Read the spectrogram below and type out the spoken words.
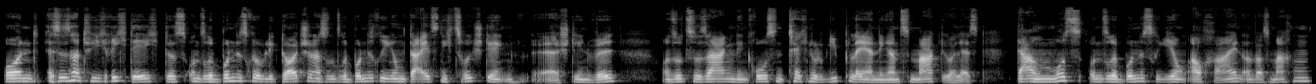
Und es ist natürlich richtig, dass unsere Bundesrepublik Deutschland, dass unsere Bundesregierung da jetzt nicht zurückstehen äh, stehen will und sozusagen den großen Technologieplayern den ganzen Markt überlässt. Da muss unsere Bundesregierung auch rein und was machen.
